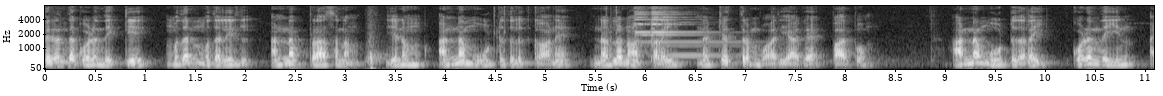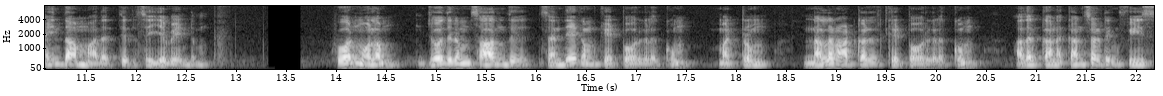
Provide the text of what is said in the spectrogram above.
பிறந்த குழந்தைக்கு முதன் முதலில் அன்னப்பிராசனம் எனும் அன்னம் ஊட்டுதலுக்கான நல்ல நாட்களை நட்சத்திரம் வாரியாக பார்ப்போம். அன்னம் ஊட்டுதலை குழந்தையின் ஐந்தாம் மாதத்தில் செய்ய வேண்டும். ஃபோன் மூலம் ஜோதிடம் சார்ந்து சந்தேகம் கேட்பவர்களுக்கும் மற்றும் நல்ல நாட்கள் கேட்பவர்களுக்கும் அதற்கான கன்சல்டிங் ஃபீஸ்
